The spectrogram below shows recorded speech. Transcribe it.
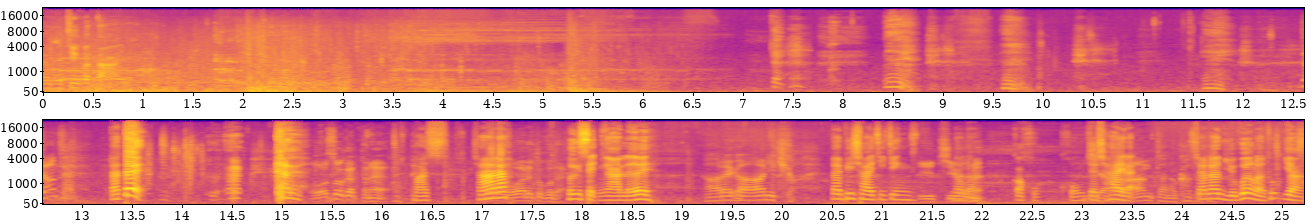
แล้วบูจิก็ตายดัาเต้มาช้านะเพิ่งเสร็จงานเลยนั่นพี่ชายจริงๆนั่นเหรอก็คงจะใช่แหละฉะนั้นอยู่เบื้องหลังทุกอย่าง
